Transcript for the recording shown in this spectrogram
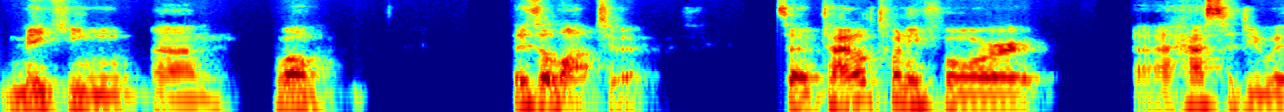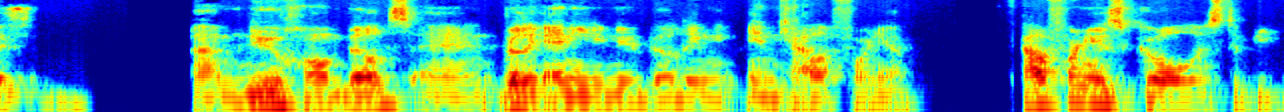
making um, well there's a lot to it so title 24 uh, has to do with um, new home builds and really any new building in california california's goal is to be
